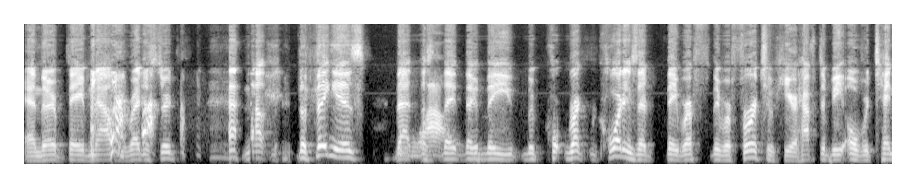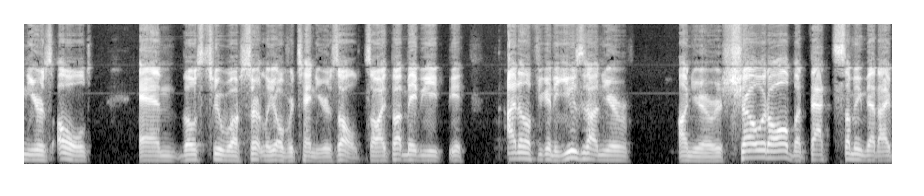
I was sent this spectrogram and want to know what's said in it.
and they're they've now been registered. now the thing is that wow. the, the, the, the, recordings that they ref, they refer to here have to be over ten years old, and those two are certainly over ten years old. So I thought maybe I don't know if you're going to use it on your on your show at all, but that's something that I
